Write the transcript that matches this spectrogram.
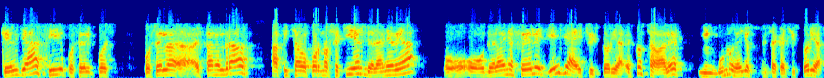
que él ya, sí, pues él, pues, pues ah, está en el draft, ha fichado por no sé quién de la NBA o, de la NFL y él ya ha hecho historia. Estos chavales, ninguno de ellos piensa que ha hecho historia,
